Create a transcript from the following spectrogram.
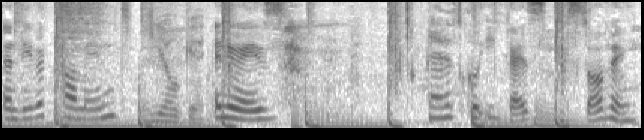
and leave a comment. Yogic. Anyways, yeah, let's go eat, guys. I'm starving.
